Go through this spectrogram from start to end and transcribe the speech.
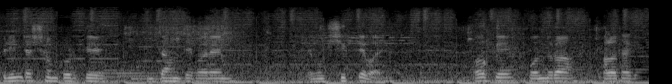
প্রিন্টার সম্পর্কে জানতে পারেন এবং শিখতে পারেন। ওকে বন্ধুরা, ভালো থাকে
